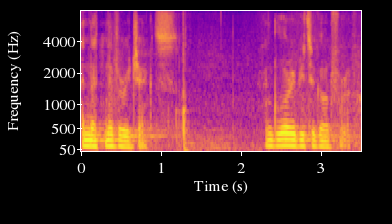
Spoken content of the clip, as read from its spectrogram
and that never rejects. And glory be to God forever.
